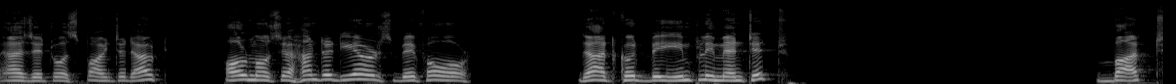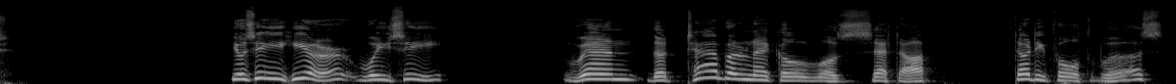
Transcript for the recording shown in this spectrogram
as it was pointed out, almost a hundred years before that could be implemented. But you see, here we see when the tabernacle was set up, 34th verse,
